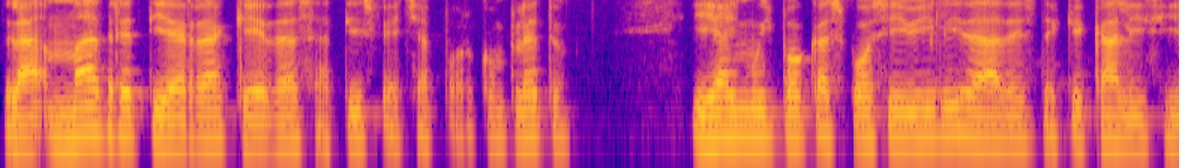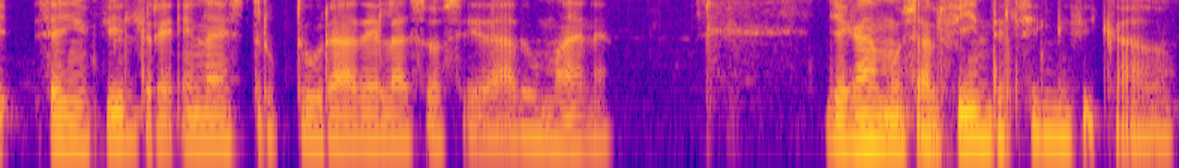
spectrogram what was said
la madre tierra queda satisfecha por completo y hay muy pocas posibilidades de que Kali se infiltre en la estructura de la sociedad humana. Llegamos al fin del significado.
